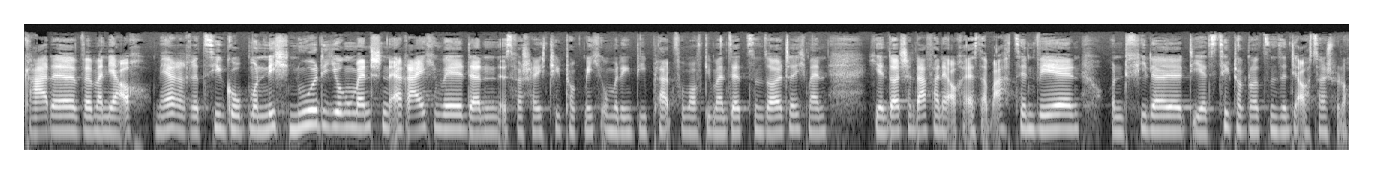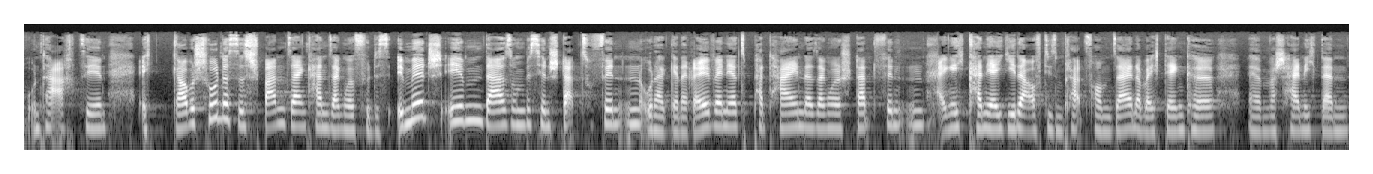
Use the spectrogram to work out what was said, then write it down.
gerade wenn man ja auch mehrere Zielgruppen und nicht nur die jungen Menschen erreichen will, dann ist wahrscheinlich TikTok nicht unbedingt die Plattform, auf die man setzen sollte. Ich meine, hier in Deutschland darf man ja auch erst ab 18 wählen und viele, die jetzt TikTok nutzen, sind ja auch zum Beispiel noch unter 18. Ich glaube schon, dass es spannend sein kann, sagen wir, für das Image eben da so ein bisschen stattzufinden oder generell, wenn jetzt Parteien da, sagen wir, stattfinden. Eigentlich kann ja jeder auf diesen Plattformen sein, aber ich denke, äh, wahrscheinlich dann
